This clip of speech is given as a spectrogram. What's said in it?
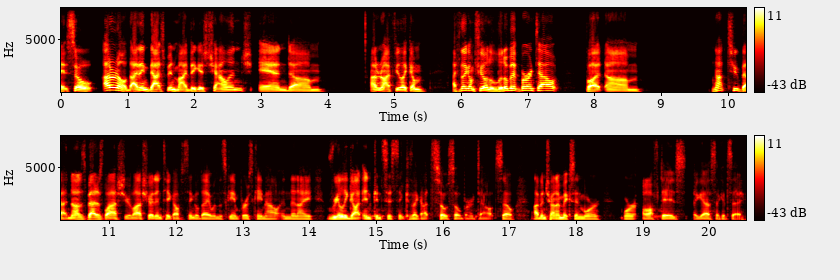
And so, I don't know. I think that's been my biggest challenge. And, um, I don't know. I feel like I'm I feel like I'm feeling a little bit burnt out, but um not too bad. Not as bad as last year. Last year I didn't take off a single day when this game first came out and then I really got inconsistent cuz I got so so burnt out. So, I've been trying to mix in more more off days, I guess I could say.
